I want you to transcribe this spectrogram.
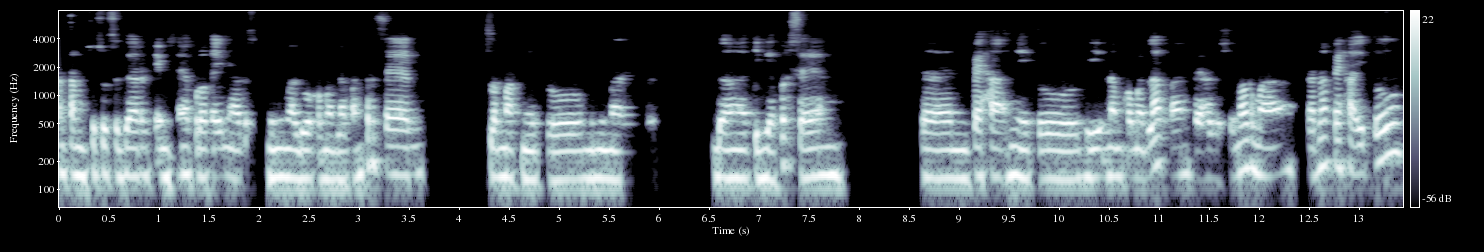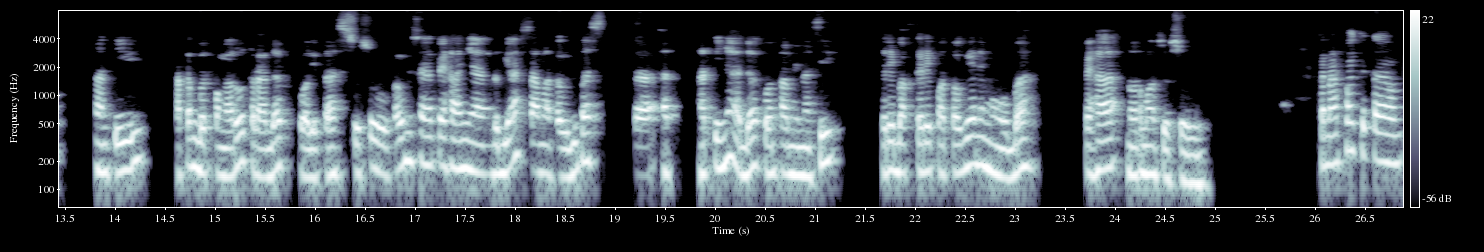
tentang susu segar kayak misalnya proteinnya harus minimal 2,8 persen lemaknya itu minimal tiga persen dan pH-nya itu di 6,8 pH susu normal karena pH itu nanti akan berpengaruh terhadap kualitas susu. Kalau misalnya pH-nya lebih asam atau lebih bas, artinya ada kontaminasi dari bakteri patogen yang mengubah pH normal susu. Kenapa kita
